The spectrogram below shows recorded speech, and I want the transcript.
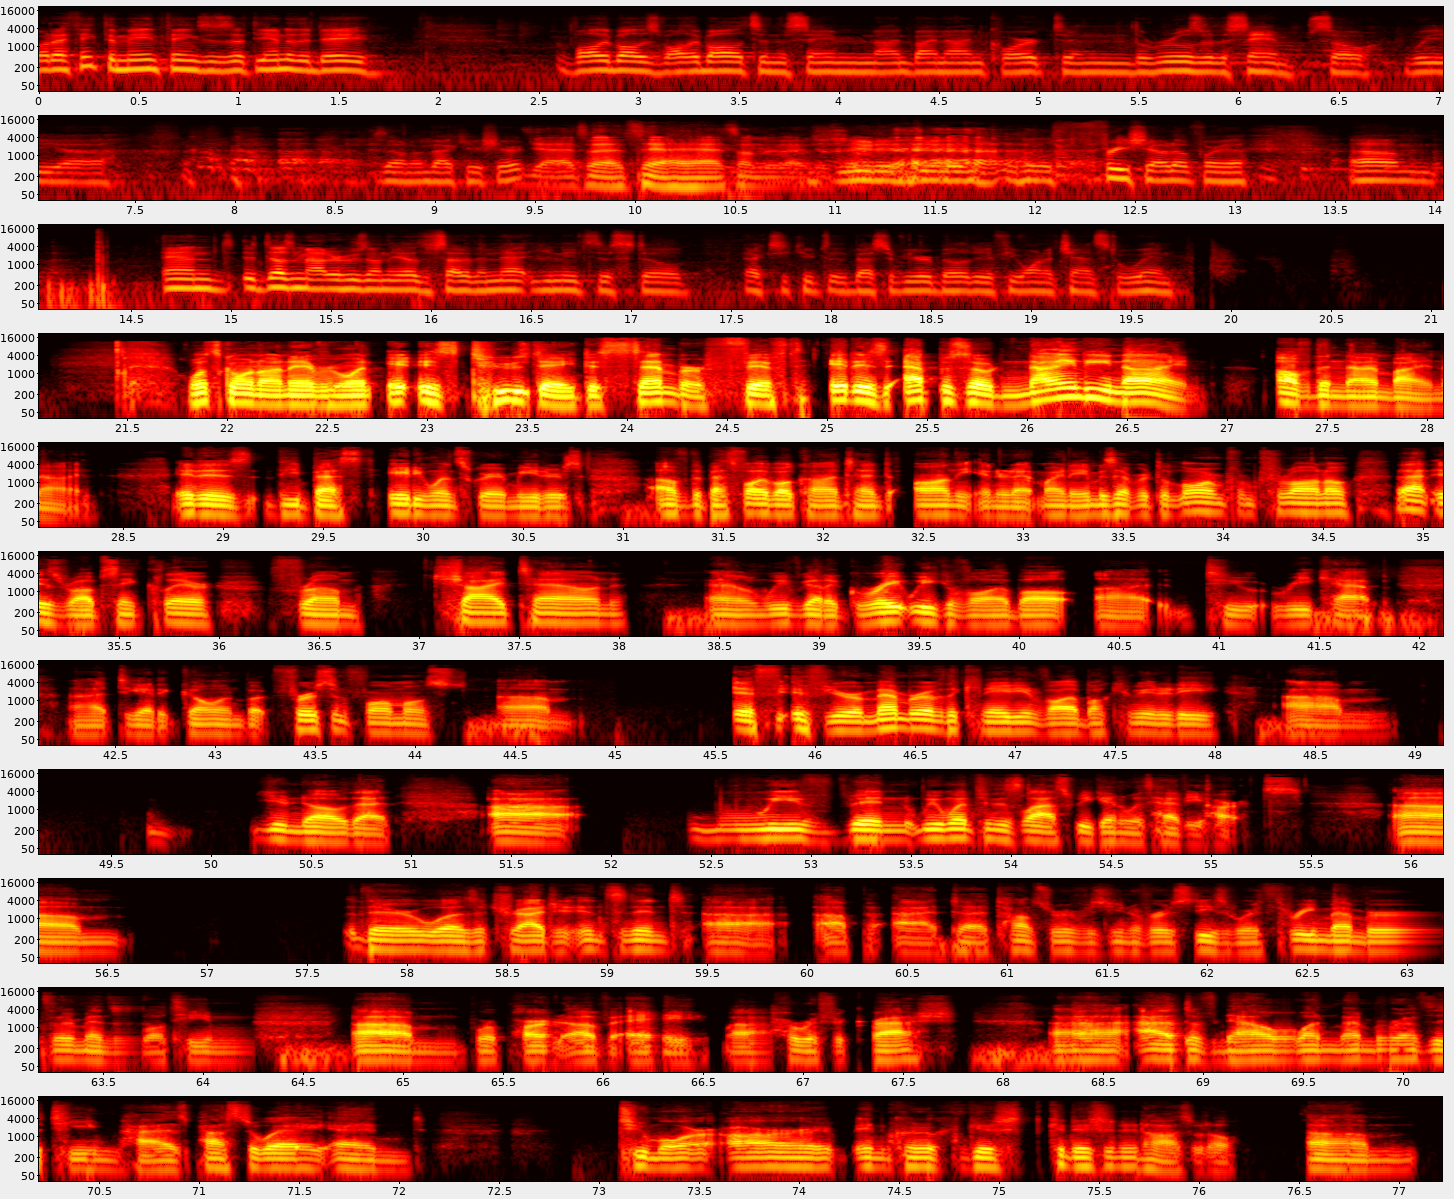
but I think the main things is at the end of the day, volleyball is volleyball. It's in the same nine by nine court, and the rules are the same. So we. Uh, is that on the back of your shirt? Yeah, it's, it's, yeah, it's on the back of You did, you did. A little free shout out for you. Um, and it doesn't matter who's on the other side of the net. You need to still execute to the best of your ability if you want a chance to win. What's going on, everyone? It is Tuesday, December 5th. It is episode 99 of the 9 by 9 It is the best 81 square meters of the best volleyball content on the internet. My name is Everett DeLorme from Toronto. That is Rob St. Clair from Chi Town. And we've got a great week of volleyball uh, to recap uh, to get it going. But first and foremost, um, if if you're a member of the Canadian volleyball community, um, you know that uh, we've been we went through this last weekend with heavy hearts. Um, there was a tragic incident uh, up at uh, Thompson Rivers Universities where three members of their men's volleyball team um, were part of a, a horrific crash. Uh, as of now, one member of the team has passed away, and two more are in critical condition in hospital. Um,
